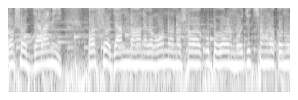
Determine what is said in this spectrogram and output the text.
রসদ, জ্বালানি, অস্ত্র, যানবাহন এবং অন্যান্য সহায়ক উপকরণ মজুদ সংরক্ষণ ও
